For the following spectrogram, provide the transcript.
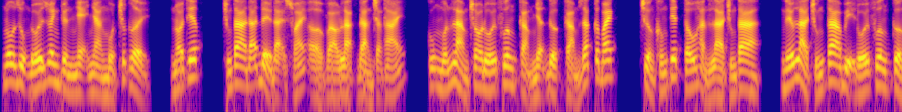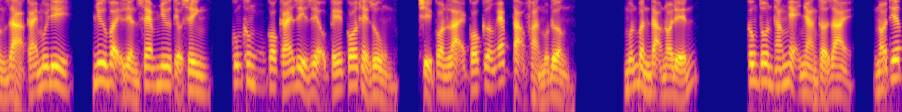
Nô dụng đối doanh tuyển nhẹ nhàng một chút lời, nói tiếp chúng ta đã để đại soái ở vào lạc đàn trạng thái cũng muốn làm cho đối phương cảm nhận được cảm giác cấp bách trưởng không tiết tấu hẳn là chúng ta nếu là chúng ta bị đối phương cường giả cái mũi đi, như vậy liền xem như tiểu sinh, cũng không có cái gì diệu kế có thể dùng, chỉ còn lại có cương ép tạo phản một đường. Muốn bần đạo nói đến, công tôn thắng nhẹ nhàng thở dài, nói tiếp,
